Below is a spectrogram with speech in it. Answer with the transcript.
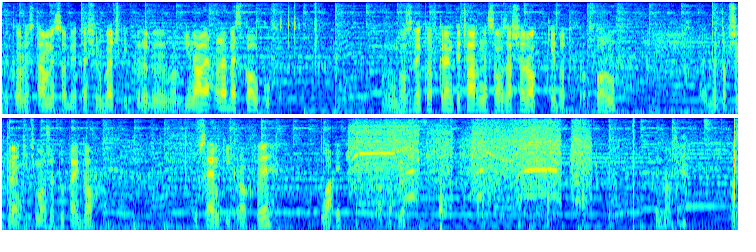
Wykorzystamy sobie te śrubeczki, które były w oryginale, ale bez kołków. Bo zwykłe wkręty czarne są za szerokie do tych otworów. Jakby to przykręcić, może tutaj do ósemki krokwy łapy. Proszę. Proszę. Raz.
